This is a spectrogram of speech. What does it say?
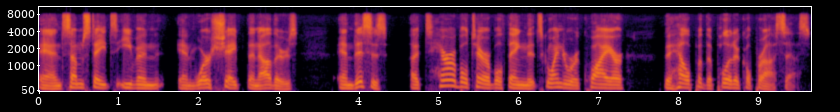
and some states even in worse shape than others. And this is a terrible, terrible thing that's going to require the help of the political process.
